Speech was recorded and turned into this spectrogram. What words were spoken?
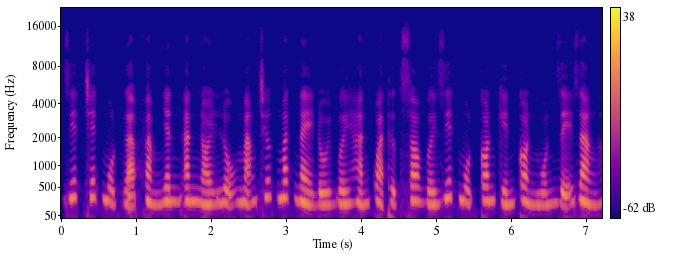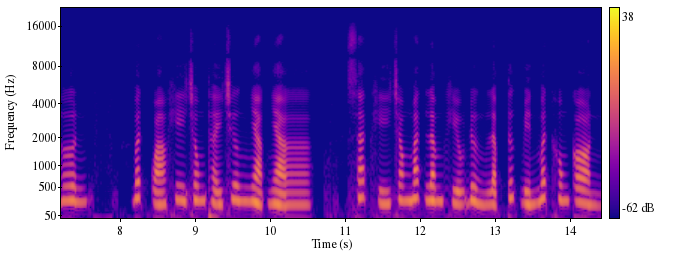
Giết chết một gã phàm nhân ăn nói lỗ mãng trước mắt này đối với hắn quả thực so với giết một con kiến còn muốn dễ dàng hơn. Bất quá khi trông thấy Trương Nhạc nhà, sát khí trong mắt Lâm Khiếu đừng lập tức biến mất không còn.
